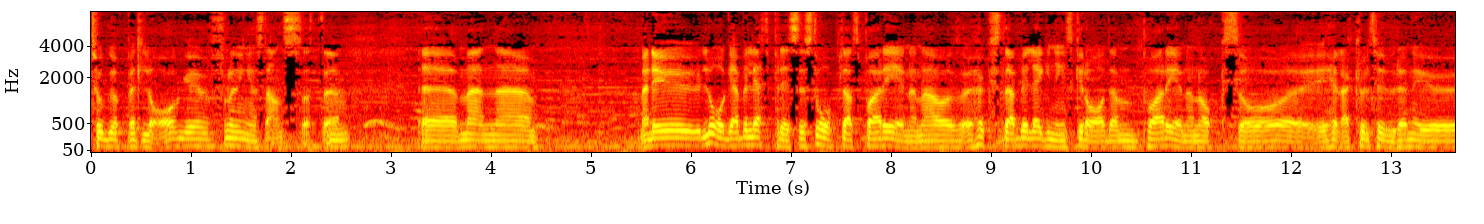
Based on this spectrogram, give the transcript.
tog upp ett lag från ingenstans. Så att, mm. uh, men... Men det är ju låga biljettpriser, ståplats på arenorna och högsta beläggningsgraden på arenorna också. Eh, hela kulturen är ju,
